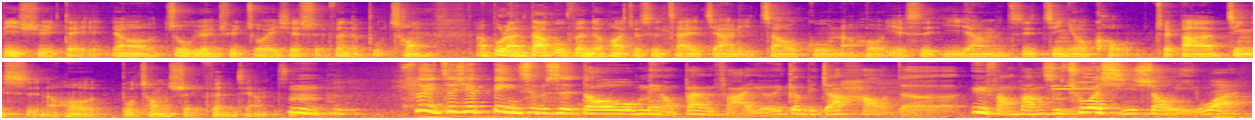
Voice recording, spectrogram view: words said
必须得要住院去做一些水分的补充啊，不然大部分的话就是在家里照顾，然后也是一样是经由口嘴巴进食，然后补充水分这样子。嗯所以这些病是不是都没有办法有一个比较好的预防方式？除了洗手以外，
